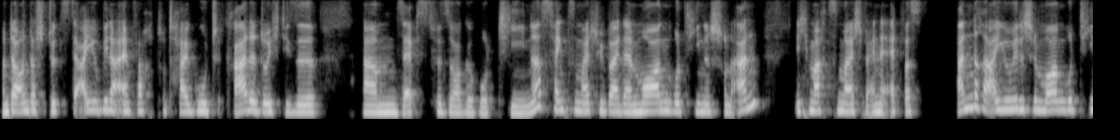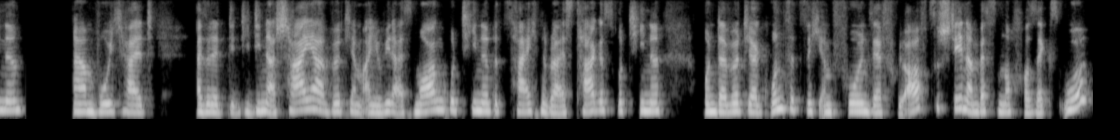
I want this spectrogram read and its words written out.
Und da unterstützt der Ayurveda einfach total gut, gerade durch diese ähm, Selbstfürsorgeroutine. Es fängt zum Beispiel bei der Morgenroutine schon an. Ich mache zum Beispiel eine etwas andere ayurvedische Morgenroutine, ähm, wo ich halt also die, die Dinashaya wird ja im Ayurveda als Morgenroutine bezeichnet oder als Tagesroutine. Und da wird ja grundsätzlich empfohlen, sehr früh aufzustehen, am besten noch vor 6 Uhr.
